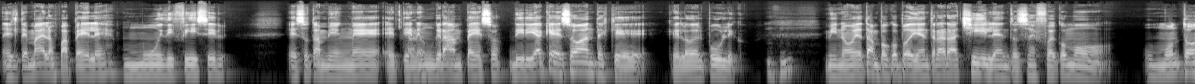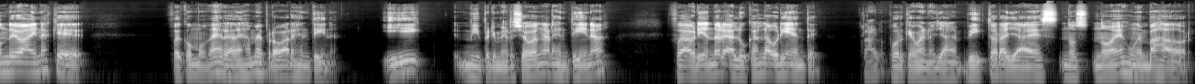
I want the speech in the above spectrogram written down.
el tema de los papeles es muy difícil, eso también me eh, tiene Claro. un gran peso. Diría que eso antes que, que lo del público. Mi novia tampoco podía entrar a Chile, entonces fue como un montón de vainas que fue como, verga, déjame probar Argentina. Y mi primer show en Argentina fue abriéndole a Lucas Lauriente, Claro. porque bueno, ya Víctor allá es, no, no es un embajador,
